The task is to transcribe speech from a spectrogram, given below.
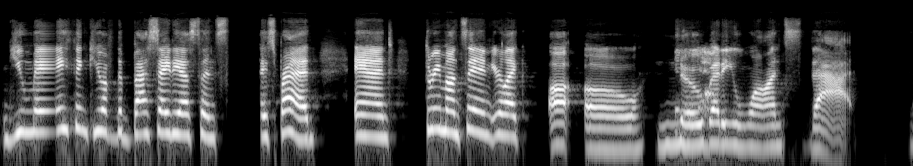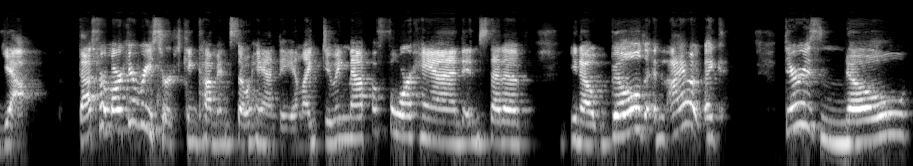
You may think you have the best idea since I spread and 3 months in you're like uh-oh nobody wants that. Yeah. That's where market research can come in so handy and like doing that beforehand instead of you know build and i like there is no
